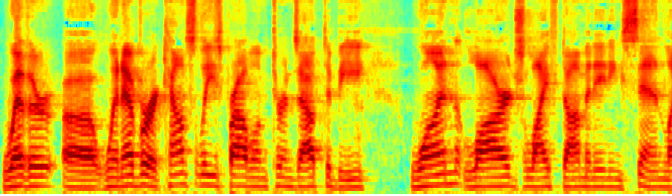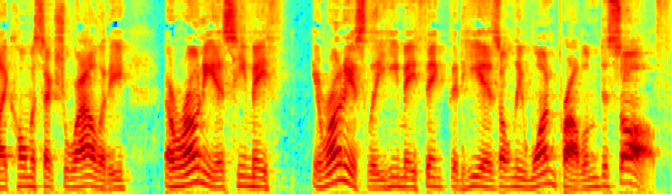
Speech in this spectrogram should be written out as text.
whether uh, whenever a counselee's problem turns out to be one large life dominating sin like homosexuality, erroneous he may erroneously he may think that he has only one problem to solve.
